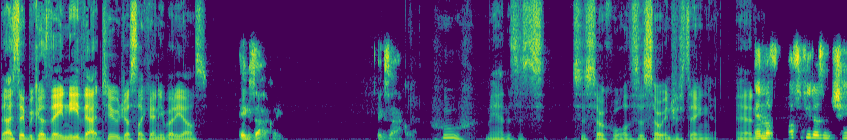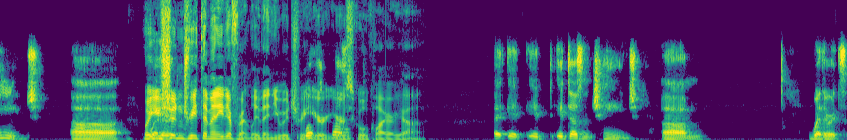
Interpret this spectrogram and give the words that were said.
I say because they need that too, just like anybody else. Exactly. Exactly. Whew, man, this is this is so cool. This is so interesting, and and the philosophy doesn't change. Uh, well, you shouldn't treat them any differently than you would treat well, your, your school choir. Yeah, it it it doesn't change. Um, whether it's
